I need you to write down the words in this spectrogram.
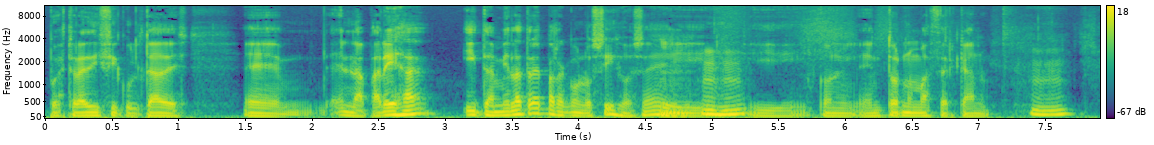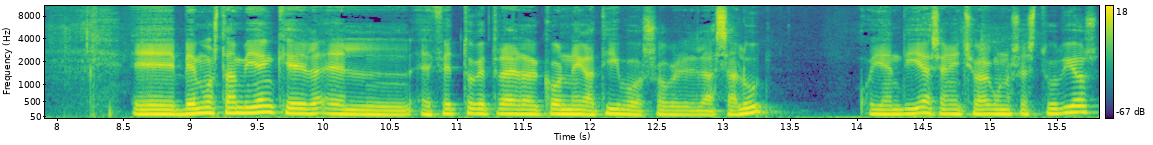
pues trae dificultades. Eh, en la pareja y también la trae para con los hijos ¿eh? y, con el entorno más cercano. Eh, vemos también que el, efecto que trae el alcohol negativo sobre la salud, hoy en día se han hecho algunos estudios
